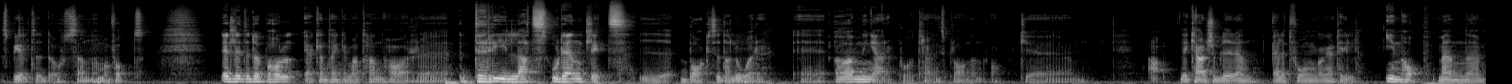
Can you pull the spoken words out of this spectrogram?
speltid och sen har man fått ett litet uppehåll. Jag kan tänka mig att han har eh, drillats ordentligt i baksida lår-övningar eh, på träningsplanen. Och eh, ja, det kanske blir en eller två omgångar till inhopp. Men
